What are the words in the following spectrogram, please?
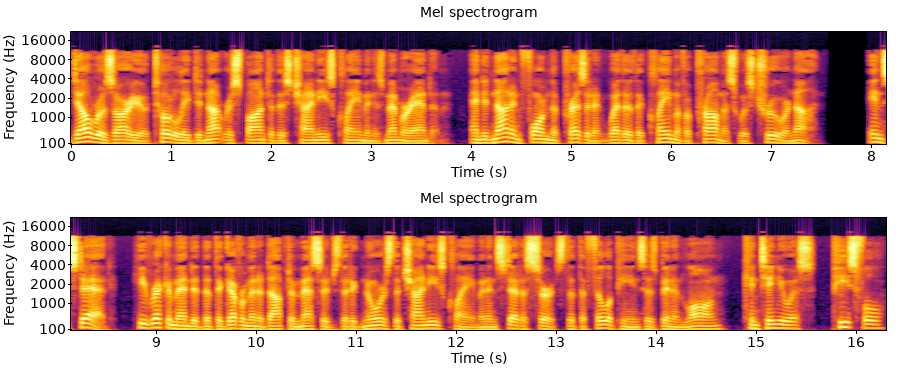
Del Rosario totally did not respond to this Chinese claim in his memorandum, and did not inform the president whether the claim of a promise was true or not. Instead, he recommended that the government adopt a message that ignores the Chinese claim and instead asserts that the Philippines has been in long, continuous, peaceful,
